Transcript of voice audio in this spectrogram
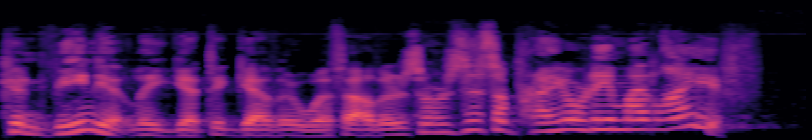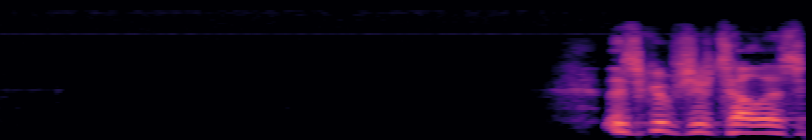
conveniently get together with others, or is this a priority in my life? The scriptures tell us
